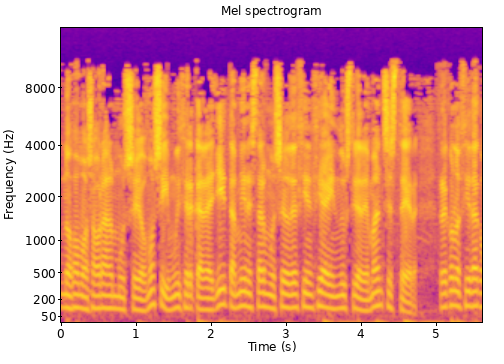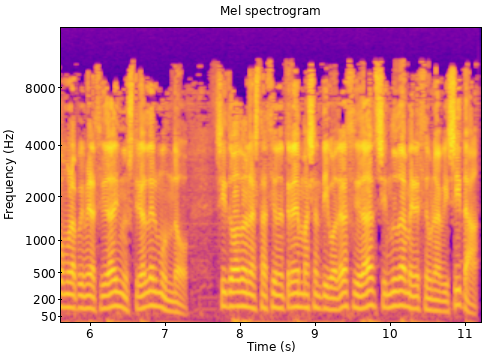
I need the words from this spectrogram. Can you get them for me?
Nos vamos ahora al Museo Mosi. Muy cerca de allí también está el Museo de Ciencia e Industria de Manchester, reconocida como la primera ciudad industrial del mundo. Situado en la estación de trenes más antigua de la ciudad, sin duda merece una visita,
